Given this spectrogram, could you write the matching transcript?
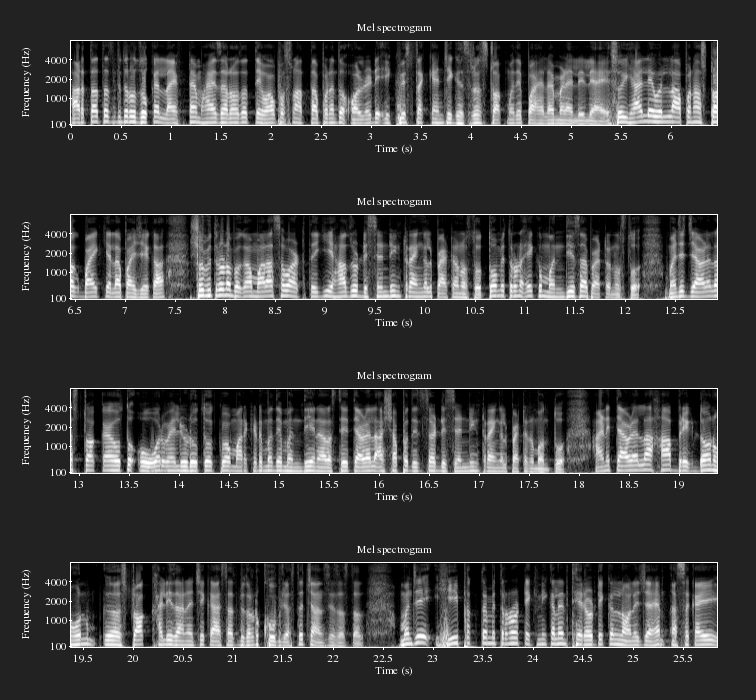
अर्थातच मित्रांनो जो काही लाईफ टाईम हाय झाला होता तेव्हापासून आतापर्यंत ऑलरेडी एकवीस टक्क्यांची घसरण स्टॉकमध्ये पाहायला मिळालेली आहे. सो ह्या लेवलला आपण हा स्टॉक बाय केला पाहिजे का? सो मित्रांनो बघा मला असं वाटतं की हा जो डिसेंडिंग ट्रायंगल पॅटर्न असतो तो मित्रांनो एक मंदीचा पॅटर्न असतो. म्हणजे ज्यावेळेला स्टॉक काय होतो ओव्हर व्हॅल्यूड होतो किंवा मार्केटमध्ये मंदी येणार असते त्यावेळेला अशा पद्धतीचा डिसेंडिंग ट्रायंगल पॅटर्न बनतो. आणि त्यावेळेला हा ब्रेकडाऊन होऊन स्टॉक खाली जाण्याचे काय असतात मित्रांनो खूप जास्त चान्सेस असतात. म्हणजे ही फक्त मित्रांनो टेक्निकल आणि थेरॉटिकल नॉलेज आहे. असं काही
